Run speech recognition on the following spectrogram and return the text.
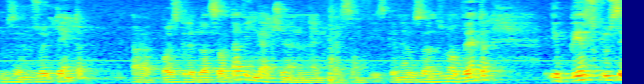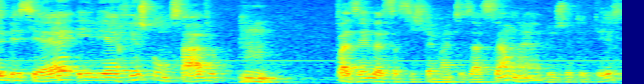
nos anos 80, a pós-graduação estava engateando na educação física, né? Os anos 90, eu penso que o CBCE ele é responsável, fazendo essa sistematização né, dos GTTs,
